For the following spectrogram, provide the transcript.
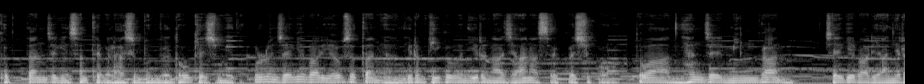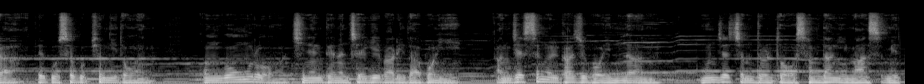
극단적인 선택을 하신 분들도 계십니다. 물론 재개발이 없었다면 이런 비극은 일어나지 않았을 것이고 또한 현재 민간 재개발이 아니라 대구 서구 평리동은 공공으로 진행되는 재개발이다 보니 강제성을 가지고 있는 문제점들도 상당히 많습니다.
